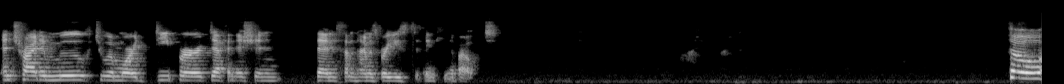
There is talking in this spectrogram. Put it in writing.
and try to move to a more deeper definition than sometimes we're used to thinking about. So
